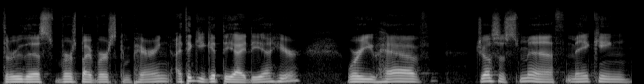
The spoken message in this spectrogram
through this verse by verse comparing. I think you get the idea here where you have Joseph Smith making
